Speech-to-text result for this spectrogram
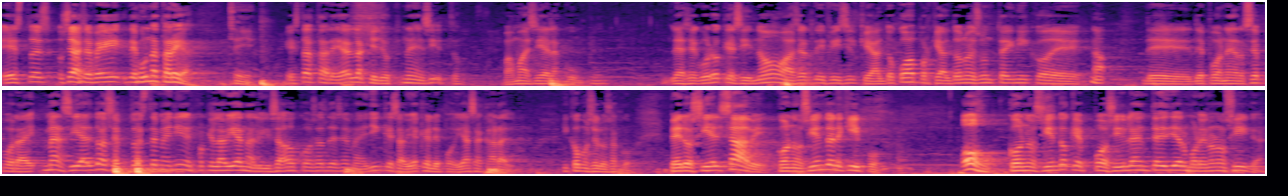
esto es, o sea, se fue, dejó una tarea, Sí. esta tarea es la que yo necesito, vamos a decir, la cumple. Le aseguro que si no, va a ser difícil que Aldo coja, porque Aldo no es un técnico de, No. de, de ponerse por ahí. Más, si Aldo aceptó este Medellín es porque él había analizado cosas de ese Medellín que sabía que le podía sacar algo. ¿Y cómo se lo sacó? Pero si él sabe, conociendo el equipo, ojo, conociendo que posiblemente Didier Moreno no siga,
